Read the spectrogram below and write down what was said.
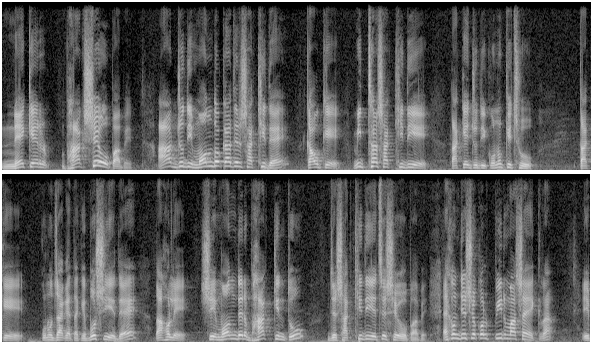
নেকের ভাগ সেও পাবে। আর যদি মন্দ কাজের সাক্ষী দেয়, কাউকে মিথ্যা সাক্ষী দিয়ে তাকে যদি কোনো কিছু তাকে কোনো জায়গায় তাকে বসিয়ে দেয়, তাহলে সেই মন্দের ভাগ কিন্তু যে সাক্ষী দিয়েছে সেও পাবে। এখন যে সকল পীর মাসায়েকরা এই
